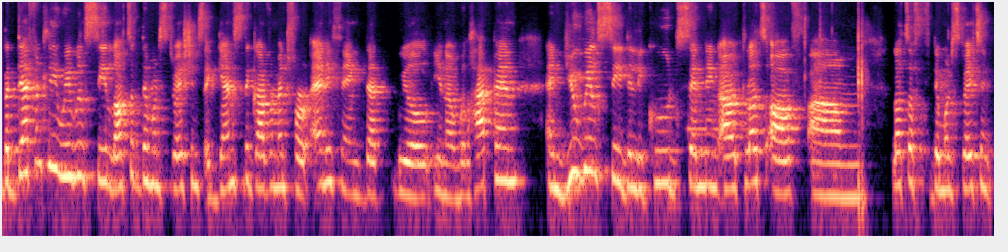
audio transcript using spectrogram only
but definitely we will see lots of demonstrations against the government for anything that will you know will happen. And you will see the likud sending out lots of um, lots of demonstration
